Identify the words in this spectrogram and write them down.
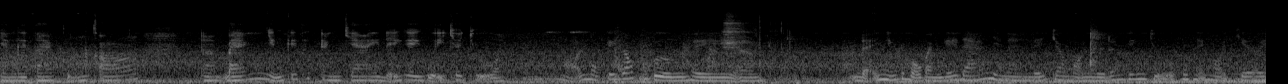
và người ta cũng có à, bán những cái thức ăn chay để gây quỹ cho chùa. Mỗi một cái góc vườn thì à, để những cái bộ bàn ghế đá như này để cho mọi người đến viếng chùa có thể ngồi chơi.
